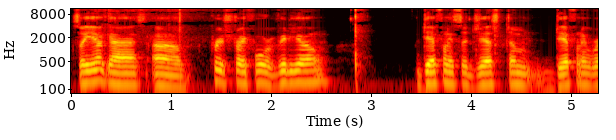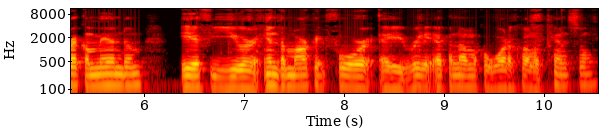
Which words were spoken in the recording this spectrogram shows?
So yeah, guys, um, pretty straightforward video. Definitely suggest them. Definitely recommend them if you're in the market for a really economical watercolor pencil.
